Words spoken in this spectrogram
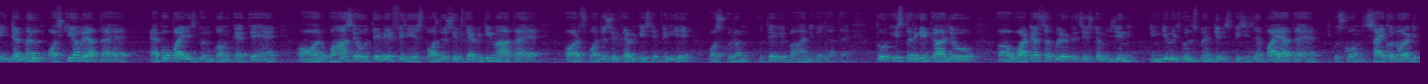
इंटरनल ऑस्ट्रिया में जाता है। एपोपाइल्स भी उनको हम कहते हैं। और वहाँ से होते हुए फिर ये स्पॉन्जोसिल कैविटी में आता है और स्पॉन्जोसिल कैविटी से फिर ये ऑस्कुलम होते हुए बाहर निकल जाता है। तो इस तरीके का जो वाटर सर्कुलेटरी सिस्टम जिन इंडिविजुअल्स में, जिन स्पीसीज में पाया जाता है, उसको हम साइकोनॉइड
